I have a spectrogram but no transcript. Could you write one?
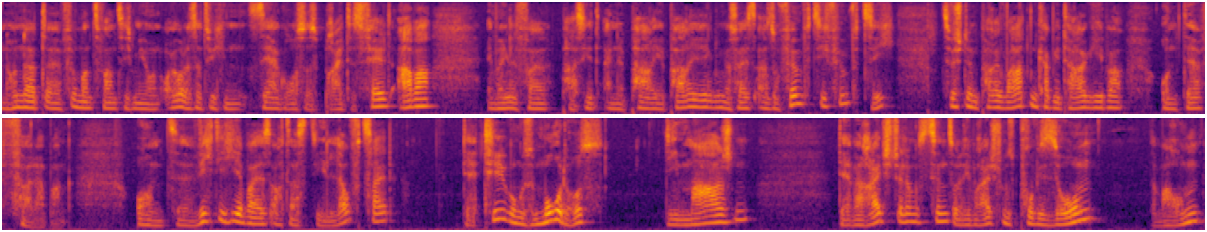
und 125 Millionen Euro. Das ist natürlich ein sehr großes, breites Feld, aber im Regelfall passiert eine Pari-Pari-Regelung. Das heißt also 50-50 zwischen dem privaten Kapitalgeber und der Förderbank. Und äh, wichtig hierbei ist auch, dass die Laufzeit, der Tilgungsmodus, die Margen, der Bereitstellungszins oder die Bereitstellungsprovision, warum?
